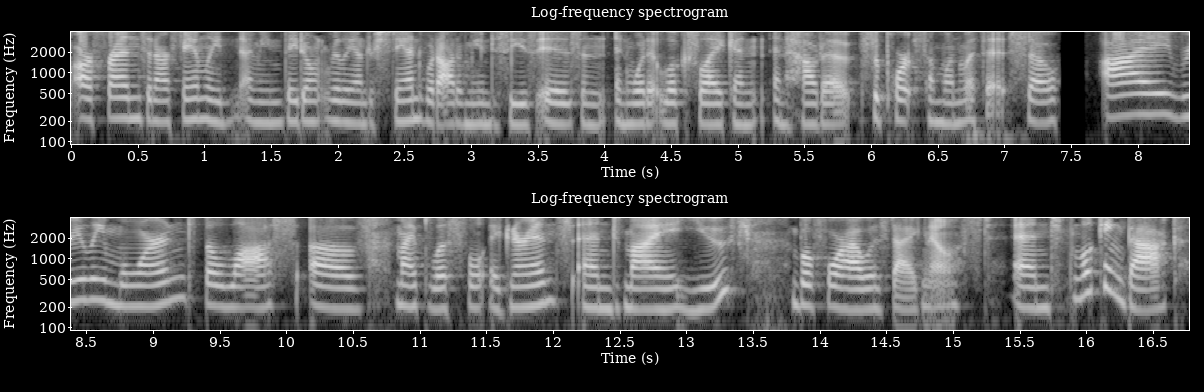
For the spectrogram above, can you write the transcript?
our friends and our family, I mean, they don't really understand what autoimmune disease is and, and what it looks like and, and how to support someone with it. So I really mourned the loss of my blissful ignorance and my youth before I was diagnosed. And looking back,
